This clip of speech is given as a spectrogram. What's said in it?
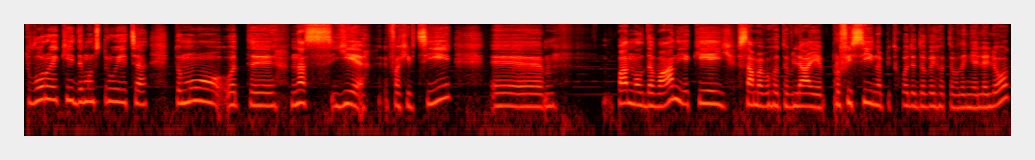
твору, який демонструється. Тому от е, в нас є фахівці. Е, Пан Молдаван, який саме виготовляє професійно підходить до виготовлення ляльок.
